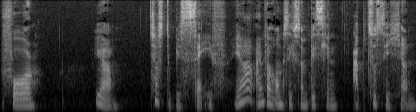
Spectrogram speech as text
for, ja, just to be safe. Ja, einfach um sich so ein bisschen abzusichern.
